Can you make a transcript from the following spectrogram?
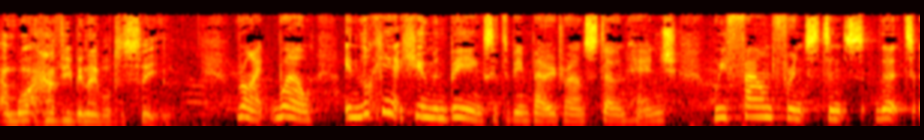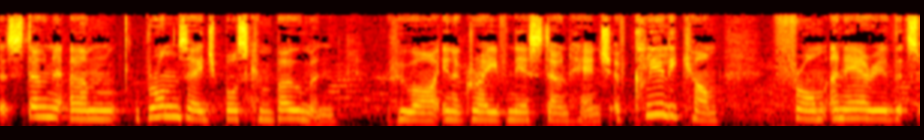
And what have you been able to see? Right, well, in looking at human beings that have been buried around Stonehenge, we found, for instance, that Stone, um, Bronze Age Boscombe bowmen, who are in a grave near Stonehenge, have clearly come from an area that's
